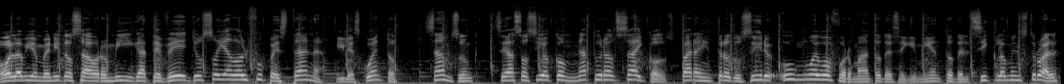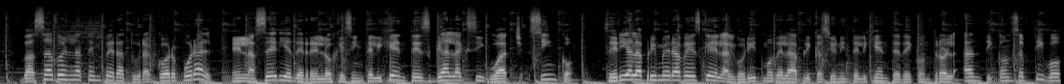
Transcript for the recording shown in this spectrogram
Hola, bienvenidos a Hormiga TV, yo soy Adolfo Pestana y les cuento, Samsung se asoció con Natural Cycles para introducir un nuevo formato de seguimiento del ciclo menstrual basado en la temperatura corporal en la serie de relojes inteligentes Galaxy Watch 5. Sería la primera vez que el algoritmo de la aplicación inteligente de control anticonceptivo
